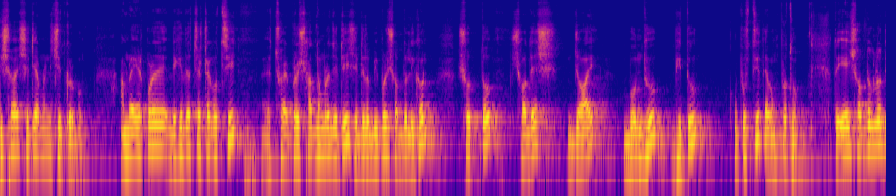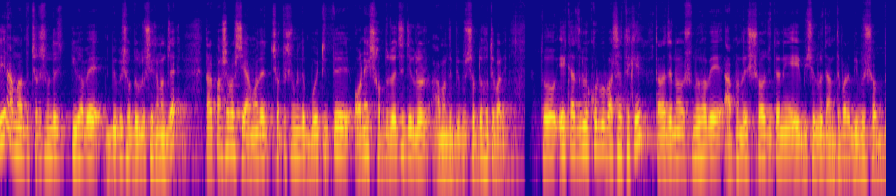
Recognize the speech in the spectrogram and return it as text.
বিষয় সেটি আমরা নিশ্চিত করব। আমরা এরপরে দেখে দেওয়ার চেষ্টা করছি, ছয়ের পরে সাত নম্বরে যেটি, সেটি হলো বিপরীত শব্দ লিখন, সত্য, স্বদেশ, জয়, বন্ধু, ভীতু উপস্থিত এবং প্রথম। তো এই শব্দগুলো দিয়ে আমাদের ছোটো সময় কীভাবে বিপরীত শব্দগুলো শেখানো যায়, তার পাশাপাশি আমাদের ছোটো সময় বইটিতে অনেক শব্দ রয়েছে যেগুলোর আমাদের বিপরীত শব্দ হতে পারে। তো তো এই কাজগুলো করব বাসা থেকে, তারা যেন সুন্দরভাবে আপনাদের সহযোগিতা নিয়ে এই বিষয়গুলো জানতে পারে বিভিন্ন শব্দ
